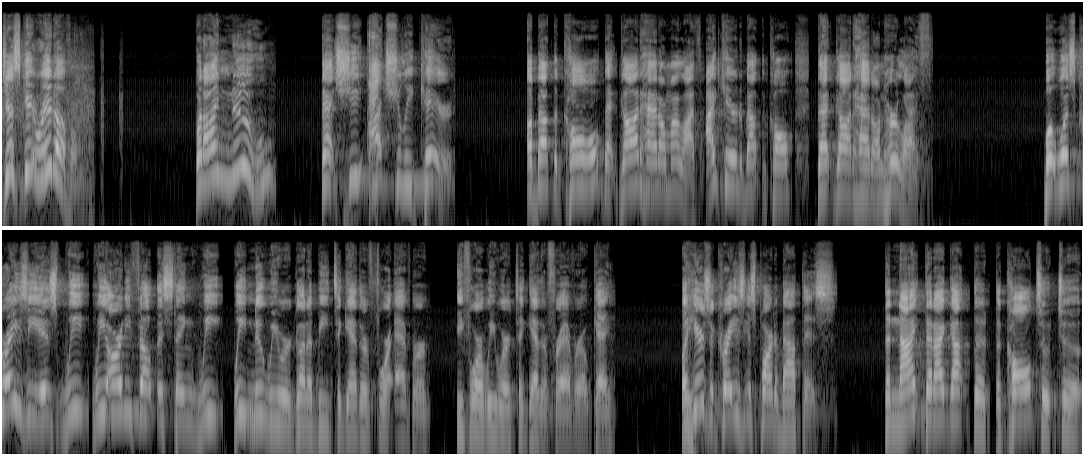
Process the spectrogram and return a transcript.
Just get rid of him. But I knew that she actually cared about the call that God had on my life. I cared about the call that God had on her life. But what's crazy is we we already felt this thing. We we knew we were going to be together forever before we were together forever, okay? But here's the craziest part about this. The night that I got the, the call to, to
